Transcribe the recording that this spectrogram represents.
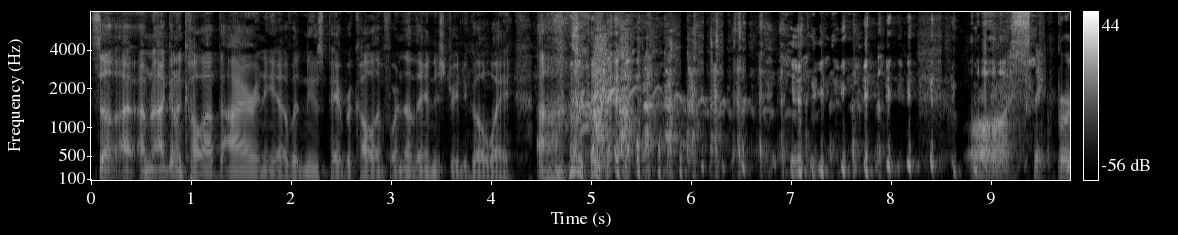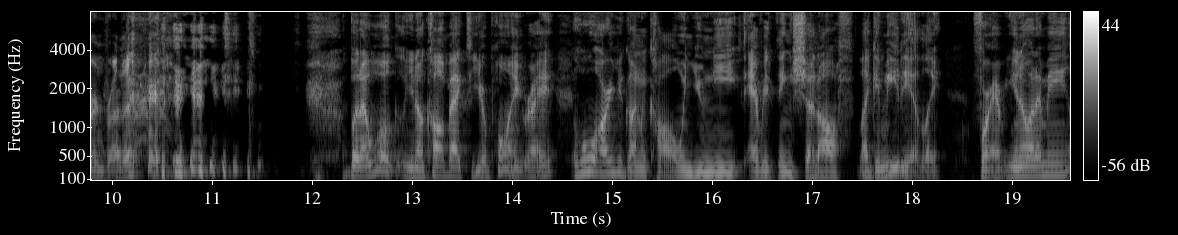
so I, I'm not going to call out the irony of a newspaper calling for another industry to go away. Um, Oh, sick burn, brother. but I will, you know, call back to your point, right? Who are you going to call when you need everything shut off like immediately? For you know what I mean?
